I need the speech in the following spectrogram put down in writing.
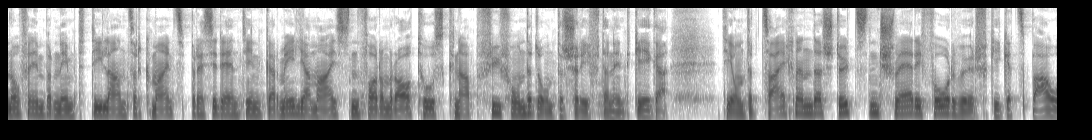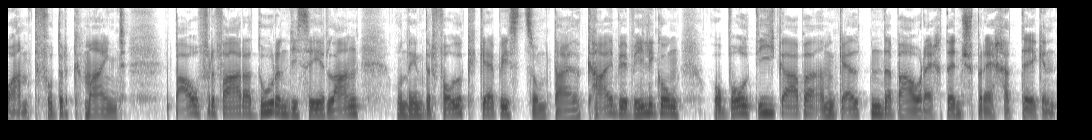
November, nimmt die Lanzer Gemeindepräsidentin Carmelia Meissen vor dem Rathaus knapp 500 Unterschriften entgegen. Die Unterzeichnenden stützen schwere Vorwürfe gegen das Bauamt der Gemeinde. Bauverfahren dauern die sehr lang und in der Folge gäbe es zum Teil keine Bewilligung, obwohl die Eingaben am geltenden Baurecht entsprechen.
